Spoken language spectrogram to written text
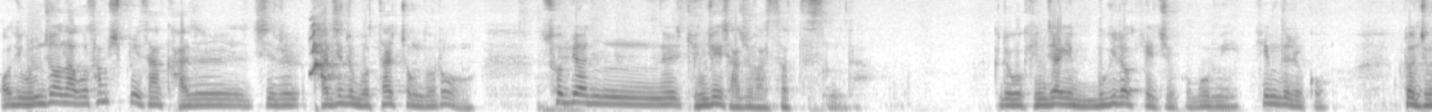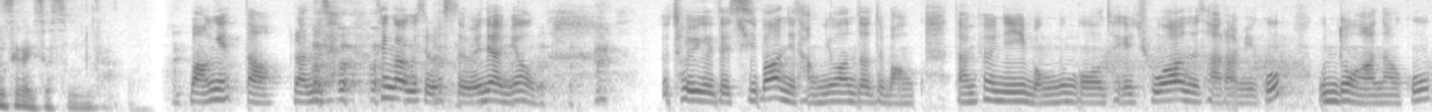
어디 운전하고 30분 이상 가지를, 가지를 못할 정도로 소변을 굉장히 자주 봤었습니다. 그리고 굉장히 무기력해지고, 몸이 힘들고, 그런 증세가 있었습니다. 망했다라는 세- 생각이 들었어요. 왜냐하면 저희가 이제 집안이 당뇨 환자들 많고 남편이 먹는 거 되게 좋아하는 사람이고 운동 안 하고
